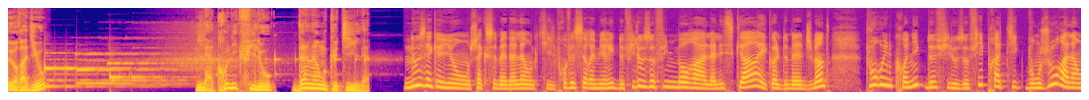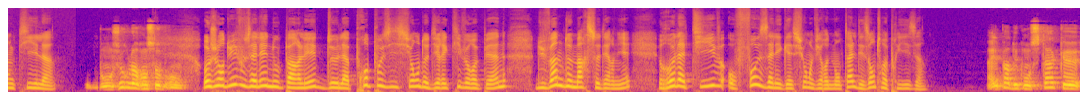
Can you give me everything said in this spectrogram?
E-Radio, la chronique philo d'Alain Anquetil. Nous accueillons chaque semaine Alain Anquetil, professeur émérite de philosophie morale à l'ESCA, école de management, pour une chronique de philosophie pratique. Bonjour Alain Anquetil. Bonjour Laurence Aubron. Aujourd'hui, vous allez nous parler de la proposition de directive européenne du 22 mars dernier relative aux fausses allégations environnementales des entreprises. Elle part du constat que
